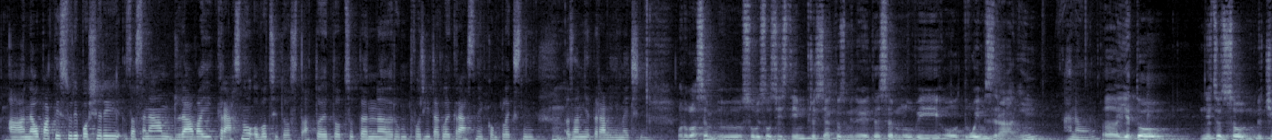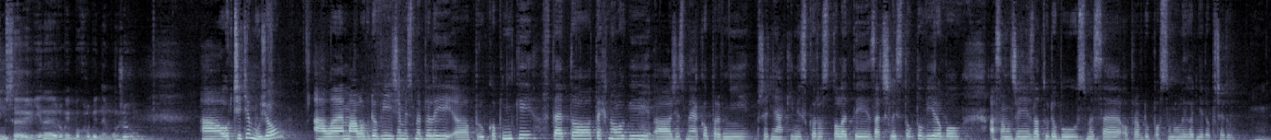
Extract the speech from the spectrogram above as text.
A naopak ty sudy pošery zase nám dodávají krásnou ovocitost a to je to, co ten rum tvoří takhle krásně komplexní hmm. a za mě teda výjimečný. Ono vlastně v souvislosti s tím, přesně jak to zmiňujete, se mluví o dvojím zrání. Ano. Eh, je to něco, co, čím se jiné rumy pochlubit nemůžou? A určitě můžou ale málo kdo ví, že my jsme byli eh, průkopníky v této technologii, hmm. že jsme jako první před nějakými skoro stolety začali s touto výrobou a samozřejmě za tu dobu jsme se opravdu posunuli hodně dopředu. Hmm.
